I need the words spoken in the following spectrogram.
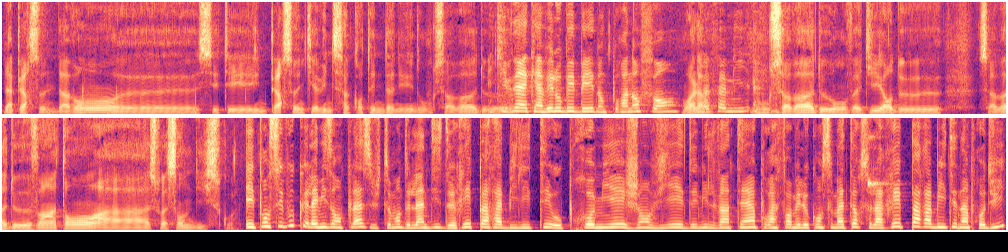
La personne d'avant, euh, c'était une personne qui avait une cinquantaine d'années. Donc, ça va de. Et qui venait avec un vélo bébé, donc pour un enfant, Voilà. pour la famille. Donc, ça va de, on va dire, de, ça va de 20 ans à 70, quoi. Et pensez-vous que la mise en place justement de l'indice de réparabilité au 1er janvier 2021 pour informer le consommateur sur la réparabilité d'un produit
